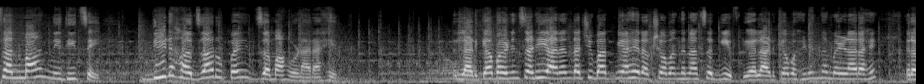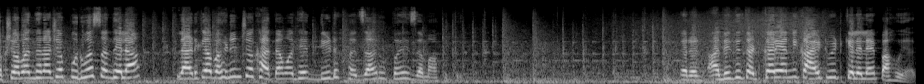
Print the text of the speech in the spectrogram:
सन्मान निधीचे दीड हजार रुपये जमा होणार आहेत. लाडक्या बहिणींसाठी आनंदाची बातमी आहे रक्षाबंधनाचं गिफ्ट या लाडक्या बहिणींना मिळणार आहे. रक्षाबंधनाच्या पूर्वसंध्येला लाडक्या बहिणींच्या खात्यामध्ये दीड हजार रुपये जमा होतील. तर आदिती तटकरे यांनी काय ट्विट केलेलं आहे पाहूयात.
